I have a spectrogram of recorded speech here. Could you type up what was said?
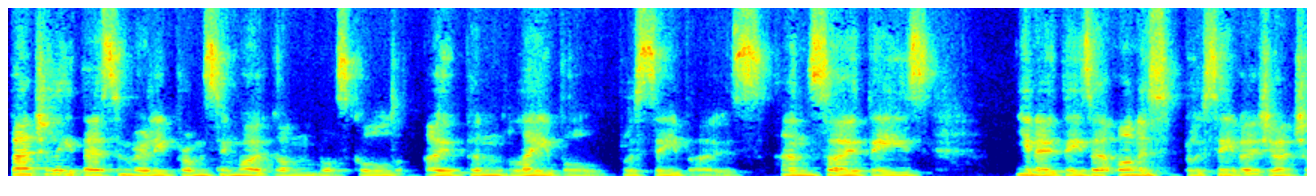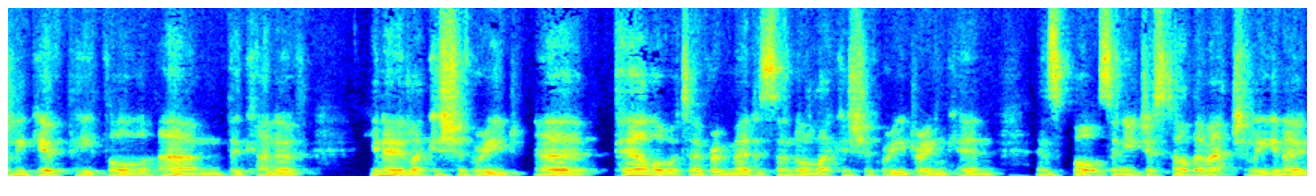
but actually, there's some really promising work on what's called open label placebos. And so these, you know, these are honest placebos. You actually give people um, the kind of, you know, like a sugary uh, pill or whatever in medicine or like a sugary drink in, in sports. And you just tell them actually, you know,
